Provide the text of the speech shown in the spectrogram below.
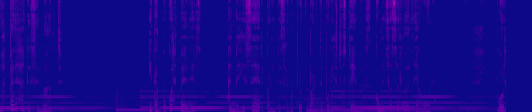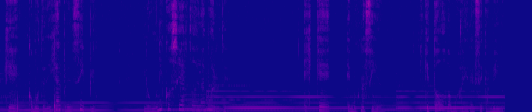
No esperes a que se marchen y tampoco esperes a envejecer para empezar a preocuparte por estos temas. Comienza a hacerlo desde ahora. Porque, como te dije al principio, cierto de la muerte es que hemos nacido y que todos vamos a ir a ese camino.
